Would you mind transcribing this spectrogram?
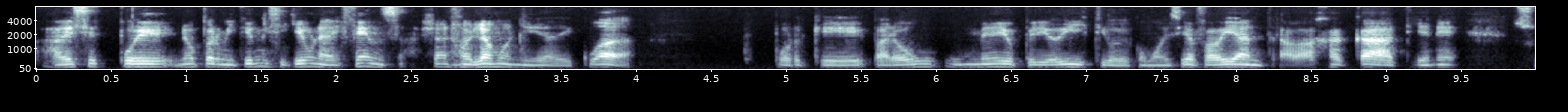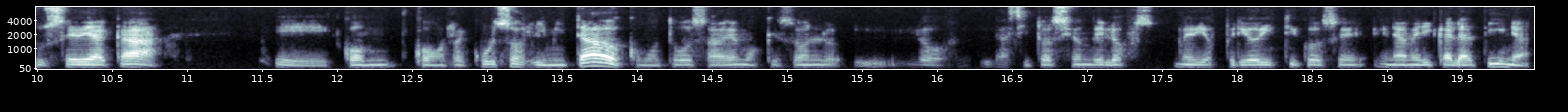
A veces puede no permitir ni siquiera una defensa, ya no hablamos ni de adecuada, porque para un medio periodístico que, como decía Fabián, trabaja acá, tiene sucede acá eh, con, recursos limitados, como todos sabemos que son la situación de los medios periodísticos en, América Latina,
